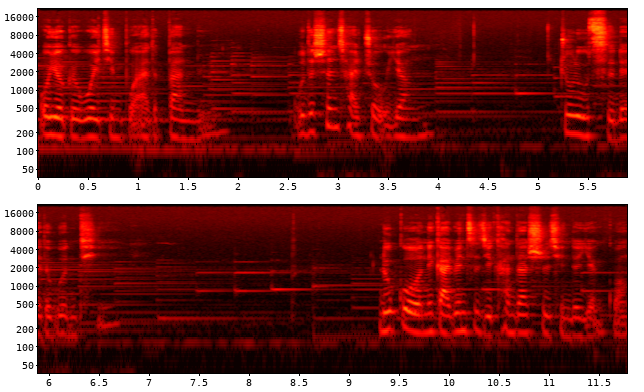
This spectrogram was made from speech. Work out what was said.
我有个我已经不爱的伴侣，我的身材走样，诸如此类的问题。如果你改变自己看待事情的眼光，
